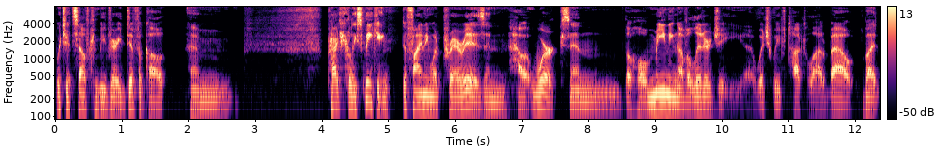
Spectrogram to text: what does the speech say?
which itself can be very difficult, um, practically speaking, defining what prayer is and how it works and the whole meaning of a liturgy, uh, which we've talked a lot about. But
